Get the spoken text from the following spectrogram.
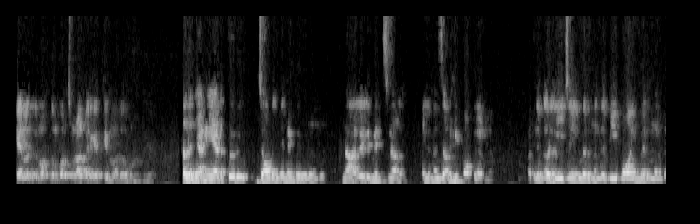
കേരളത്തിൽ മൊത്തം കുറച്ചും കൂടി ആൾക്കാർക്ക് എത്തി എന്നുള്ളത് തോന്നുന്നു. അതെ ഞാൻ ഈ അടുത്തൊരു ജോബിന്റെ ഇന്റർവ്യൂ ഉണ്ട്. നാല് എലിമെന്റ്സിനാണ് എലിമെന്റ്സ് ആണ് ഹിപ്പ് ആണ് അതിലിപ്പോ അതെ. ഡി ജെയും വരുന്നുണ്ട് ബി ബോയിങ് വരുന്നുണ്ട്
